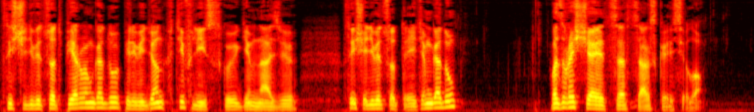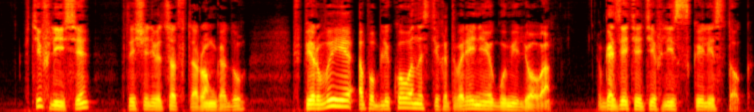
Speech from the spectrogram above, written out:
В 1901 году переведен в Тифлисскую гимназию. В 1903 году возвращается в Царское село. В Тифлисе в 1902 году впервые опубликовано стихотворение Гумилева в газете «Тифлисский листок».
